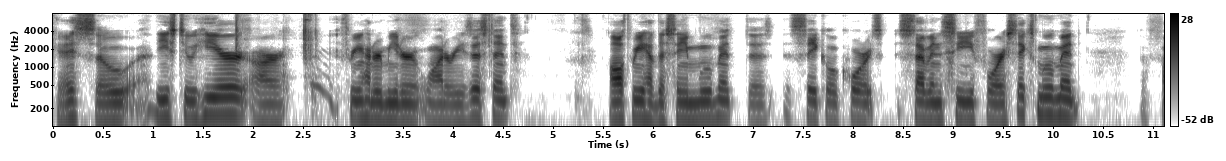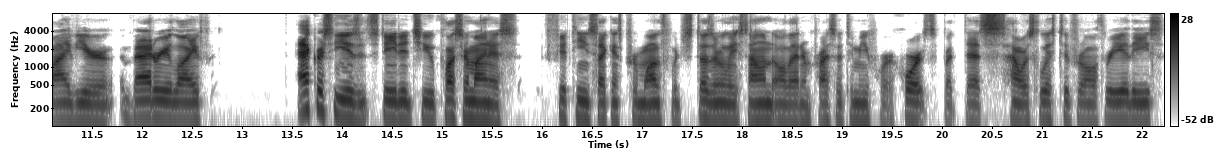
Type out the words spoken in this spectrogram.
Okay, so these two here are 300 meter water resistant. All three have the same movement, the Seiko Quartz 7C46 movement, a five-year battery life. Accuracy is stated to plus or minus 15 seconds per month, which doesn't really sound all that impressive to me for a quartz, but that's how it's listed for all three of these.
